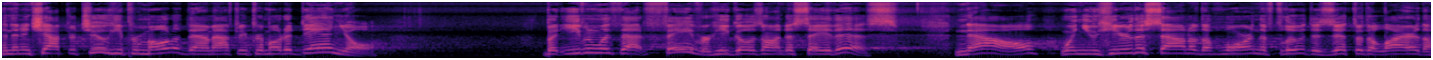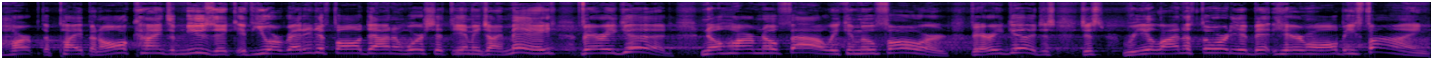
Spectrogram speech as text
And then in chapter two, he promoted them after he promoted Daniel. But even with that favor, he goes on to say this now, when you hear the sound of the horn, the flute, the zither, the lyre, the harp, the pipe, and all kinds of music, if you are ready to fall down and worship the image I made, very good. No harm, no foul. We can move forward. Very good. Just, just realign authority a bit here and we'll all be fine.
